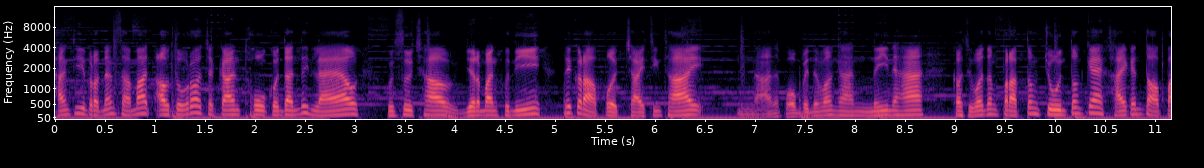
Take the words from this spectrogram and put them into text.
ทั้งที่เรานั้นสามารถเอาตัวรอดจากการโทกดดันได้แล้ว คุณซื้อชาวเยอรมันคนนี้ได้กล่าวเปิดใจทิ้งท้ายนะผมเป็นว่างานนี้นะฮะ ก็ถือว่าต้องปรับต้องจูนต้องแก้ไขกันต่อไป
